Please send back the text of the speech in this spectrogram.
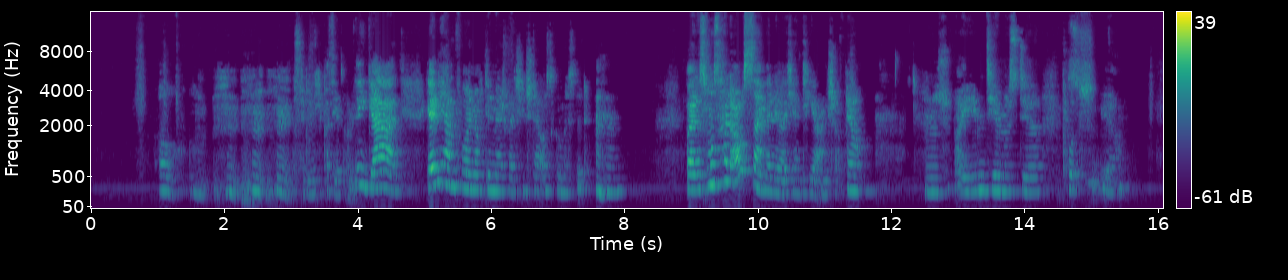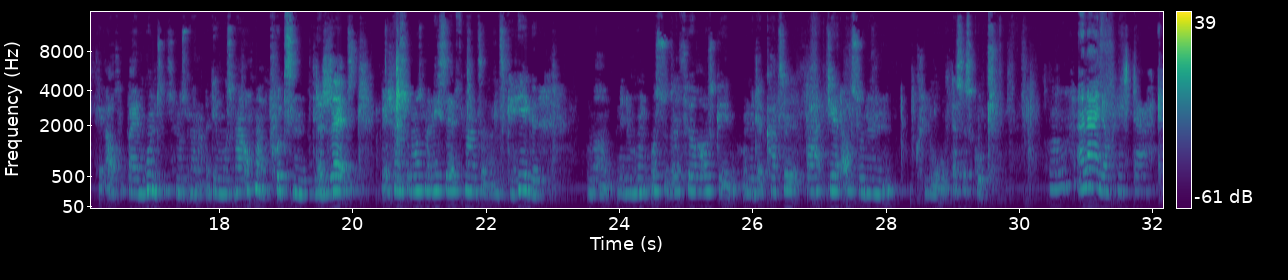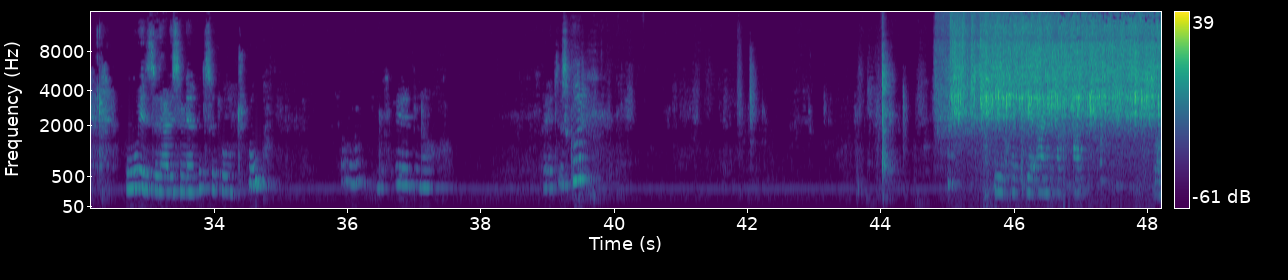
Oh, das hätte nicht passiert sollen. Egal. Gell, die haben vorhin noch den Meerschweinchen ausgemistet. Mhm. Weil das muss halt aus sein, wenn ihr euch ein Tier anschaut. Ja. Bei jedem Tier müsst ihr putzen. Ja. Auch beim Hund, das muss man, den muss man auch mal putzen. Den Das selbst. Meerschweinchen muss man nicht selbst machen, sondern ins Gehege. Aber mit dem Hund musst du dafür rausgehen. Und mit der Katze, da hat die hat auch so ein Klo. Das ist gut. Hm? Ah nein, doch nicht da. Oh, jetzt ist alles in der Ritze gut. Uh. Oh, fehlt noch. So, Jetzt ist gut. Ich jetzt hier einfach ab. So.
